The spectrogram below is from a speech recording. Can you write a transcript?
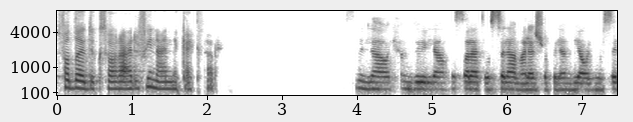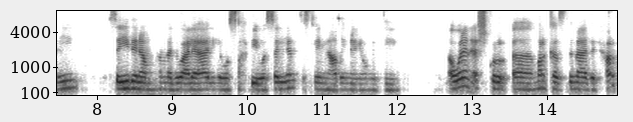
تفضل دكتورة عرفينا عنك أكثر. بسم الله والحمد لله والصلاة والسلام على أشرف الأنبياء والمرسلين سيدنا محمد وعلى آله وصحبه وسلم. تسليما عظيما يوم الدين. أولا أشكر آه، مركز ضماد الحرف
